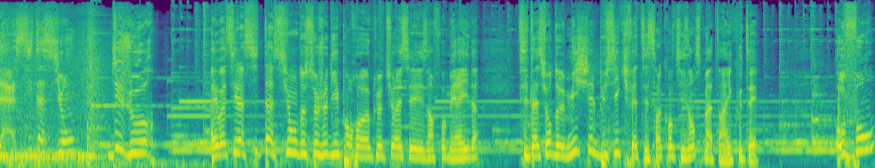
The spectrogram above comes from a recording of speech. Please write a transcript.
La citation du jour. Et voici la citation de ce jeudi pour euh, clôturer ces infos mérides. Citation de Michel Bussy qui fête ses 56 ans ce matin. Écoutez. Au fond,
